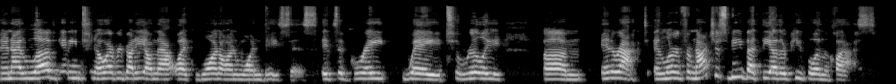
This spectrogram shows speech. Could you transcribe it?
and I love getting to know everybody on that like one-on-one basis. It's a great way to really um, interact and learn from not just me, but the other people in the class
